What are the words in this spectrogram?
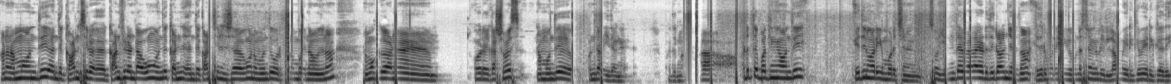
ஆனால் நம்ம வந்து அந்த கான்சி கான்ஃபிடென்ட்டாகவும் வந்து கன் அந்த கான்ஃபிடன்ஸாகவும் நம்ம வந்து ஒர்க் பண்ணும்போது என்ன ஆகுதுன்னா நமக்கான ஒரு கஸ்டமர்ஸ் நம்ம வந்து வந்து அடையுதாங்க பார்த்துக்கலாம் அடுத்து பார்த்திங்கன்னா வந்து எதிர்மறை விமர்சனங்கள். ஸோ எந்த வேலை எடுத்துக்கிட்டாலும் சரி தான் எதிர்மறை விமர்சனங்கள் இல்லாமல் இருக்கவே இருக்காது.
